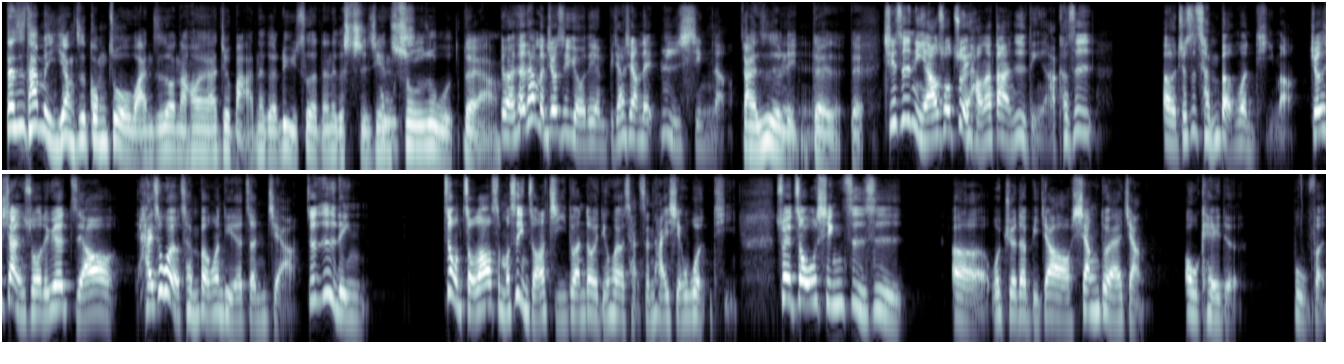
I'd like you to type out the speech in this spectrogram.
但是他们一样是工作完之后，然后他就把那个绿色的那个时间输入。对啊，对，可他们就是有点比较像那日薪啊，在日领。对对对。其实你要说最好，那当然日领啊。可是呃，就是成本问题嘛，就是像你说的，因为只要还是会有成本问题的增加，就日领。这种走到什么事情走到极端，都一定会有产生它一些问题，所以周星制是呃，我觉得比较相对来讲 OK 的部分。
